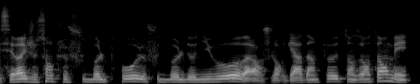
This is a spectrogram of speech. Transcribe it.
c'est vrai que je sens que le football pro, le football de haut niveau, alors je le regarde un peu de temps en temps, mais,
